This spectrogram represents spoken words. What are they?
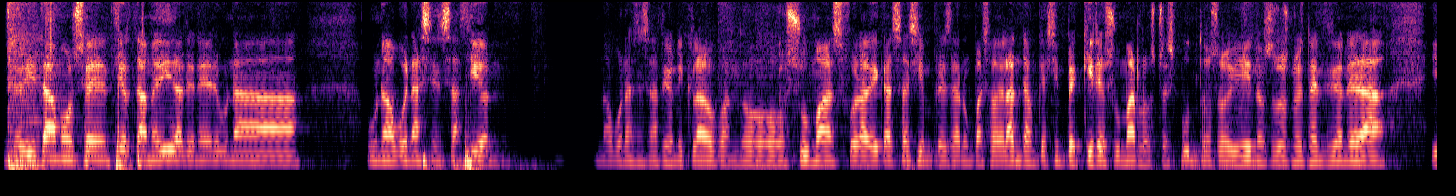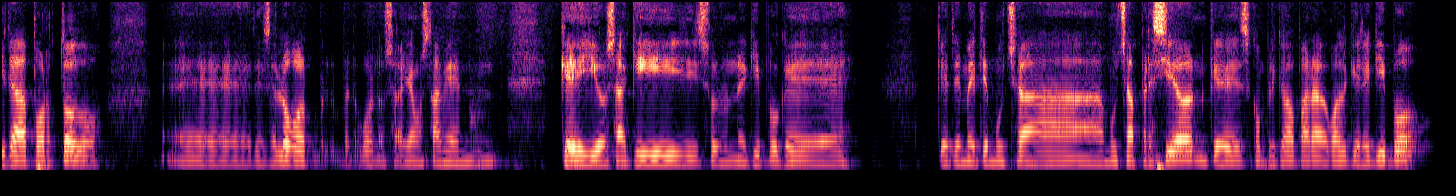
Necesitamos en cierta medida tener una, una buena sensación. Una buena sensación y claro, cuando sumas fuera de casa siempre es dar un paso adelante, aunque siempre quieres sumar los tres puntos. Hoy nosotros nuestra intención era ir a por todo, eh, desde luego, pero bueno, sabíamos también que ellos aquí son un equipo que, que te mete mucha, mucha presión, que es complicado para cualquier equipo,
